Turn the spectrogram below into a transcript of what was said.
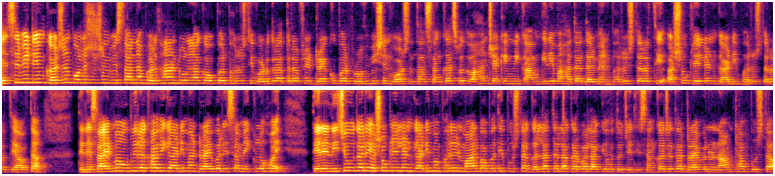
LCB team Karjan police station વિસ્તારના ભરથાણા ટોલનાકા ઉપર ભરૂચથી વડોદરા તરફની ટ્રેક ઉપર પ્રોહિબિશન વોચ તથા શંકાસ્પદ વાહન ચેકિંગની કામગીરીમાં હતા. દરમિયાન ભરૂચ તરફથી અશોક લેલન ગાડી ભરૂચ તરફથી આવતા તેને સાઈડમાં ઊભી રખાવી ગાડીમાં ડ્રાઈવર ઈસમ એકલો હોય. તેને નીચે ઉતારી અશોક લેલન ગાડીમાં ભરેલ માલ બાબતે પૂછતા ગલ્લા તલ્લા કરવા લાગ્યો હતો, જેથી શંકર જતા ડ્રાઈવરનું નામ ઠામ પૂછતા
